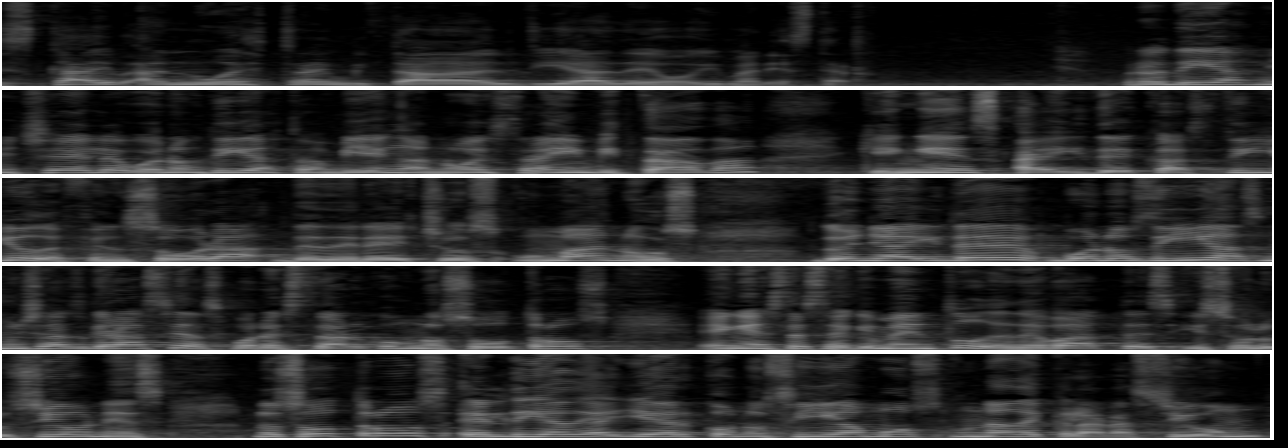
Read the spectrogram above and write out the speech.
Skype a nuestra invitada del día de hoy, María Esther. Buenos días, Michele. Buenos días también a nuestra invitada, quien es Aide Castillo, defensora de derechos humanos. Doña Aide, buenos días. Muchas gracias por estar con nosotros en este segmento de debates y soluciones. Nosotros el día de ayer conocíamos una declaración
